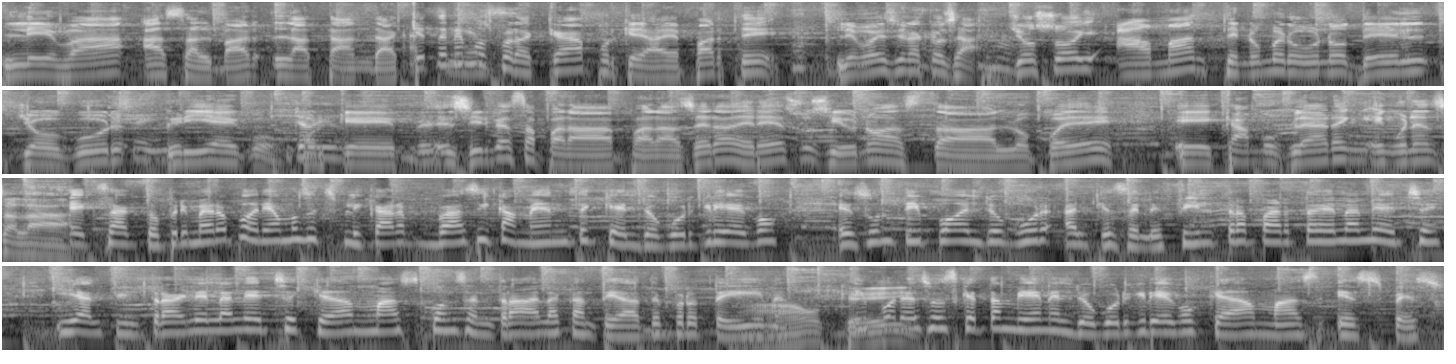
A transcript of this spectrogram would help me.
le va a salvar la tanda. ¿Qué tenemos por acá? Porque aparte le voy a decir una cosa, yo soy amante número uno del yogur Sí. griego, porque sirve hasta para, para hacer aderezos y uno hasta lo puede eh, camuflar en, en una ensalada. Exacto. Primero podríamos explicar básicamente que el yogur griego es un tipo del yogur al que se le filtra parte de la leche y al filtrarle la leche queda más concentrada la cantidad de proteína. Ah. Y por eso es que también el yogur griego queda más espeso.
